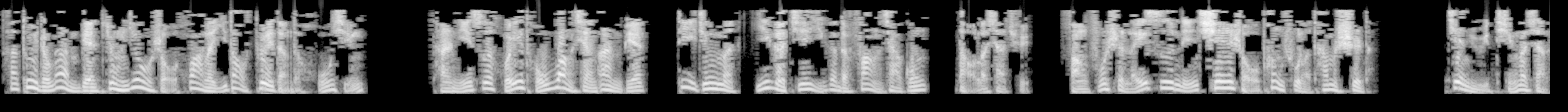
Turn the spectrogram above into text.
他对着岸边用右手画了一道对等的弧形。坦尼斯回头望向岸边，地精们一个接一个的放下弓，倒了下去，仿佛是雷斯林亲手碰触了他们似的。箭雨停了下来，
